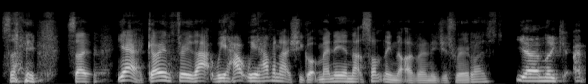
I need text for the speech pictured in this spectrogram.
So, so yeah, going through that, we have we haven't actually got many, and that's something that I've only just realised. Yeah, and like, I,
